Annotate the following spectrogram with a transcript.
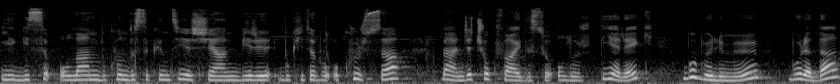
ilgisi olan, bu konuda sıkıntı yaşayan biri bu kitabı okursa bence çok faydası olur diyerek bu bölümü burada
